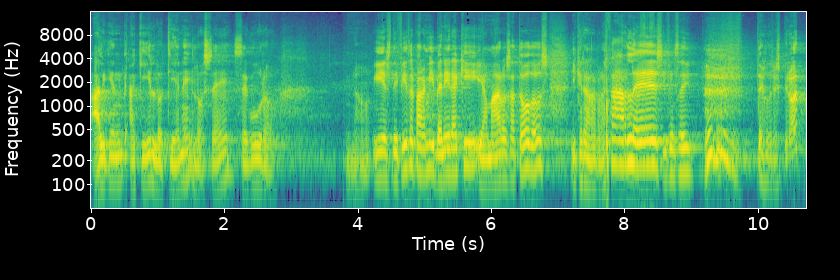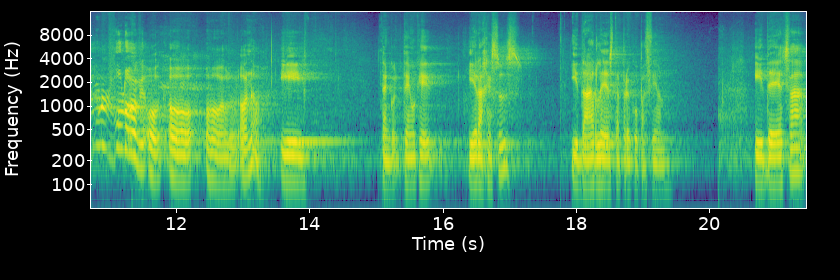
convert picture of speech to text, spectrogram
alguien aquí lo tiene, lo sé, seguro. ¿No? Y es difícil para mí venir aquí y amaros a todos y querer abrazarles y pensar, dejo de respirar o, no. Y tengo, tengo que ir a Jesús y darle esta preocupación. Y de esa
